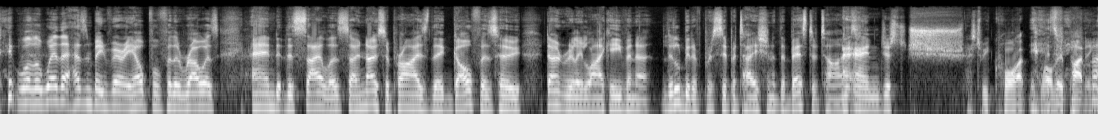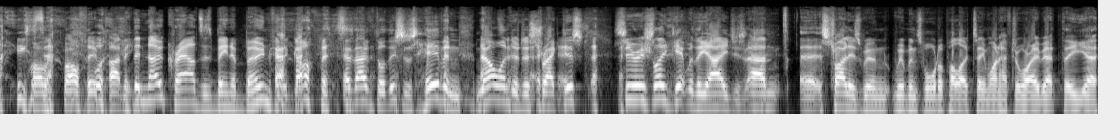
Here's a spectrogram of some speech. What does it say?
well, the weather hasn't been very helpful for the rowers and the sailors, so no surprise the golfers who don't really like even a little bit of precipitation at the best of times. And just shh, has to be quiet while they're putting. while, while, they're putting. The no crowds has been a boon for the golfers. and they've thought this is heaven. No one to distract us. Seriously, get with the ages. Um, uh, Australia's women, women's water polo team won't have to worry about the uh,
